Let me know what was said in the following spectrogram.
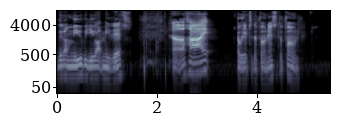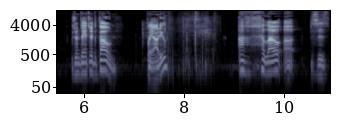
They don't move, but you got me this. Uh, hi. Oh, answer the phone. Answer the phone. Which one's answer the phone? Play audio. Uh, hello. Uh, this is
